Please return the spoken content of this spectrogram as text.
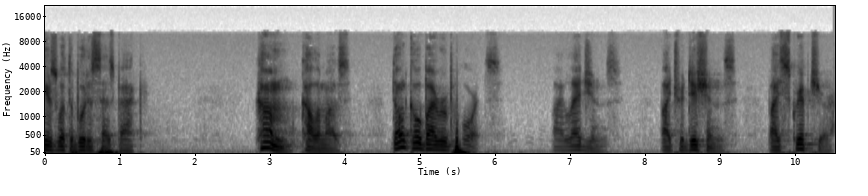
Here's what the Buddha says back Come, Kalamas, don't go by reports, by legends, by traditions, by scripture,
